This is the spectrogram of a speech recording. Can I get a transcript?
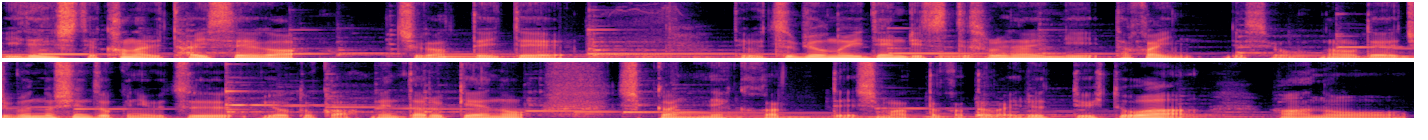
遺伝子でかなり体制が違っていて、でうつ病の遺伝率ってそれなりに高いんですよ。なので自分の親族にうつ病とかメンタル系の疾患にね、かかってしまった方がいるっていう人は、あの、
